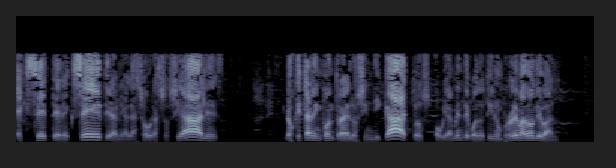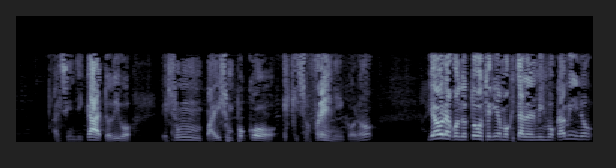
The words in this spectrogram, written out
etcétera, etcétera, ni a las obras sociales. Los que están en contra de los sindicatos, obviamente cuando tienen un problema, ¿dónde van? Al sindicato, digo, es un país un poco esquizofrénico, ¿no? Y ahora cuando todos teníamos que estar en el mismo camino,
